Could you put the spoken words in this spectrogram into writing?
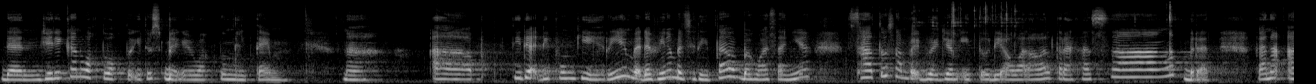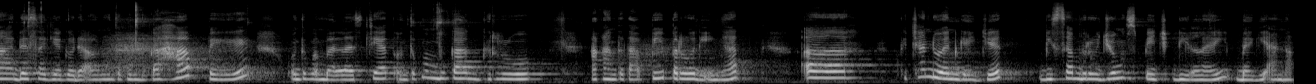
dan jadikan waktu-waktu itu sebagai waktu me time. Nah, uh, tidak dipungkiri Mbak Davina bercerita bahwasanya 1 sampai 2 jam itu di awal-awal terasa sangat berat karena ada saja godaan untuk membuka HP, untuk membalas chat, untuk membuka grup. Akan tetapi perlu diingat uh, kecanduan gadget bisa berujung speech delay bagi anak.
